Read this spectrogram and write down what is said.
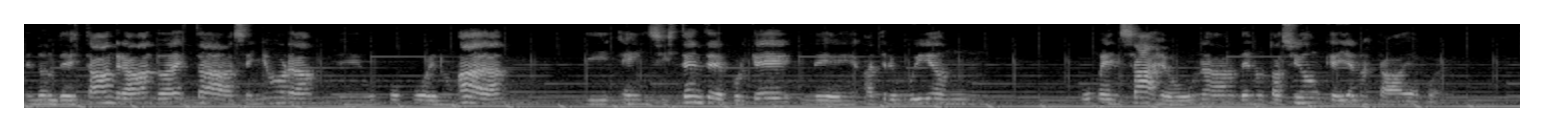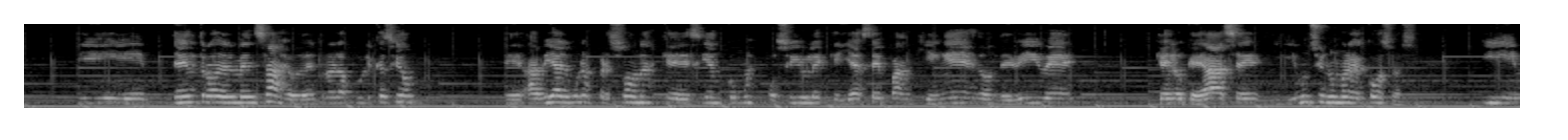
en donde estaban grabando a esta señora eh, un poco enojada y, e insistente de por qué le atribuían un, mensaje o una denotación que ella no estaba de acuerdo. Y dentro del mensaje o dentro de la publicación eh, había algunas personas que decían cómo es posible que ya sepan quién es, dónde vive, qué es lo que hace y un sinnúmero de cosas. Y yo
